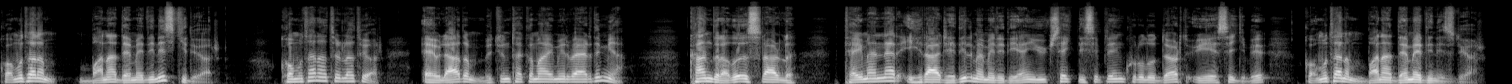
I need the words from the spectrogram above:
komutanım bana demediniz ki diyor. Komutan hatırlatıyor. Evladım bütün takıma emir verdim ya. Kandıralı ısrarlı. Teğmenler ihraç edilmemeli diyen Yüksek Disiplin Kurulu 4 üyesi gibi komutanım bana demediniz diyor.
